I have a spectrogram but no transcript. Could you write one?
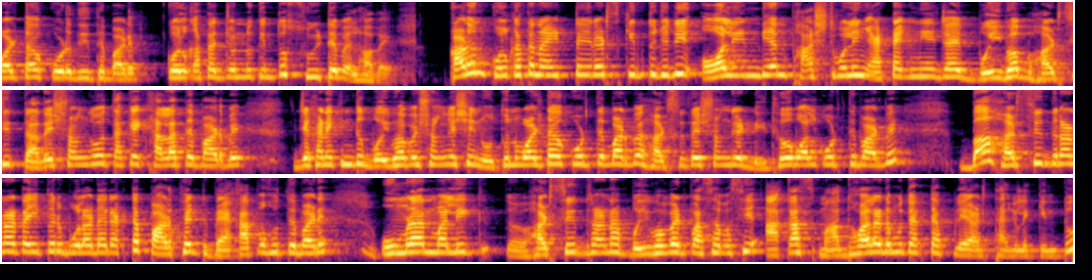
বলটাও করে দিতে পারে, কলকাতার জন্য কিন্তু সুইটেবল হবে। কারণ কলকাতা নাইট রাইডার্স কিন্তু যদি all Indian fast bowling attack নিয়ে যায়, বৈভব হর্ষিত তাদের সঙ্গেও তাকে খেলাতে পারবে, যেখানে কিন্তু বৈভবের সঙ্গে সেই নতুন বলটাও করতে পারবে, হর্ষিতের সঙ্গে ডিথেও বল করতে পারবে, বা হর্ষিত রানা টাইপের বোলারের একটা পারফেক্ট ব্যাকআপও হতে পারে। উমরান মালিক, হর্ষিত রানা বৈভবের পাশাপাশি আকাশ মাধওয়ালের মতো একটা প্লেয়ার থাকলে কিন্তু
